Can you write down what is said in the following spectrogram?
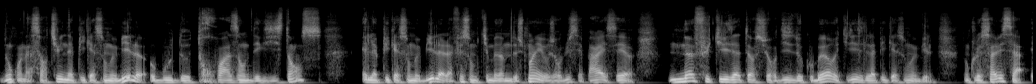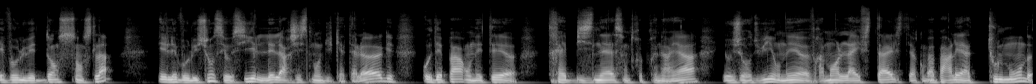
Donc on a sorti une application mobile au bout de trois ans d'existence. Et l'application mobile, elle a fait son petit bonhomme de chemin. Et aujourd'hui, c'est pareil, c'est euh, 9 utilisateurs sur 10 de Cooper utilisent l'application mobile. Donc le service a évolué dans ce sens-là. Et l'évolution, c'est aussi l'élargissement du catalogue. Au départ, on était euh, très business, entrepreneuriat. Et aujourd'hui, on est euh, vraiment lifestyle. C'est-à-dire qu'on va parler à tout le monde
